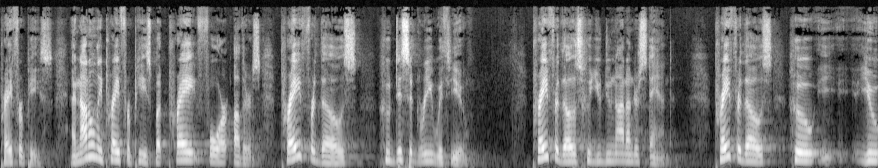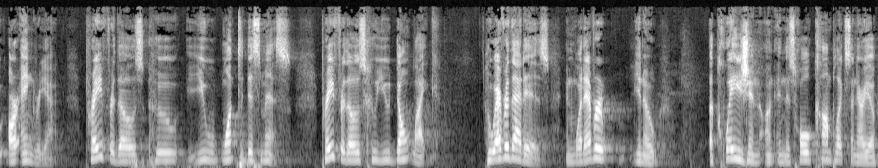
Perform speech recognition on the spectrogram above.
Pray for peace. And not only pray for peace, but pray for others. Pray for those who disagree with you. Pray for those who you do not understand. Pray for those who you are angry at. Pray for those who you want to dismiss. Pray for those who you don't like, whoever that is, and whatever, you know, equation on, in this whole complex scenario.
